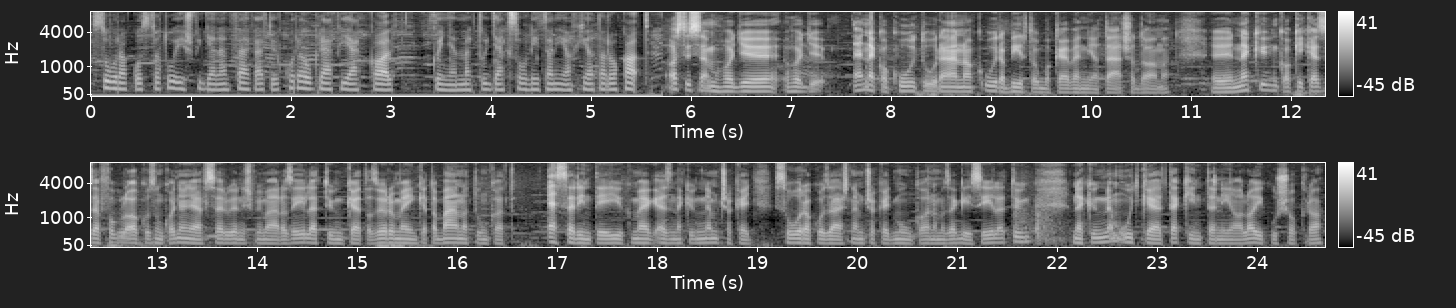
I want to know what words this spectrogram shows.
szórakoztató és figyelemfelkeltő koreográfiákkal könnyen meg tudják szólítani a fiatalokat. Azt hiszem, hogy, hogy ennek a kultúrának újra birtokba kell venni a társadalmat. Nekünk, akik ezzel foglalkozunk anyanyelvszerűen, és mi már az életünket, az örömeinket, a bánatunkat ez szerint éljük meg, ez nekünk nem csak egy szórakozás, nem csak egy munka, hanem az egész életünk. Nekünk nem úgy kell tekinteni a laikusokra,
